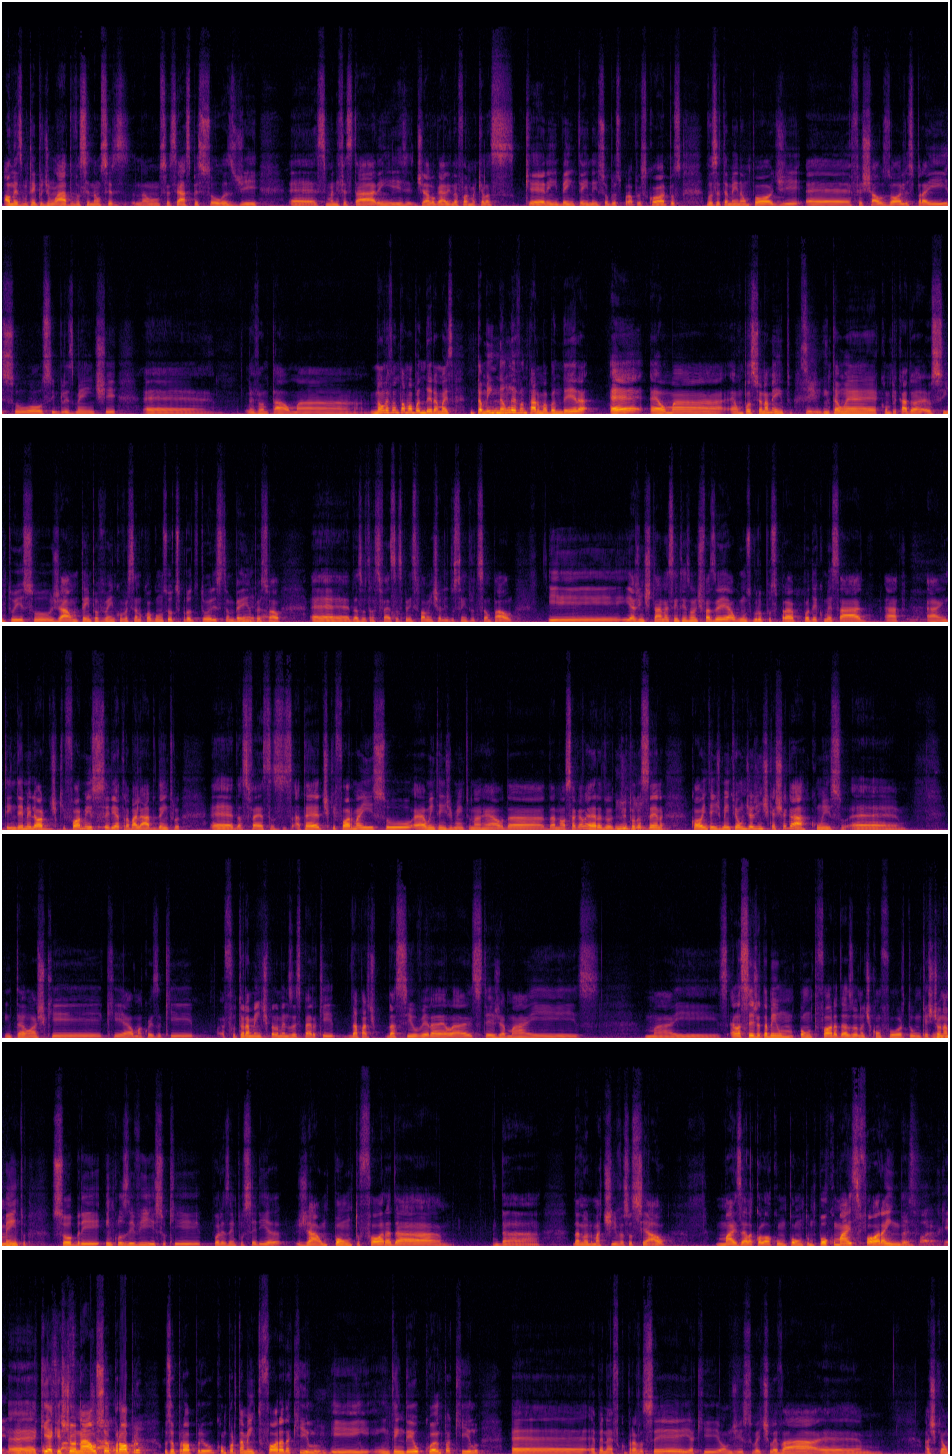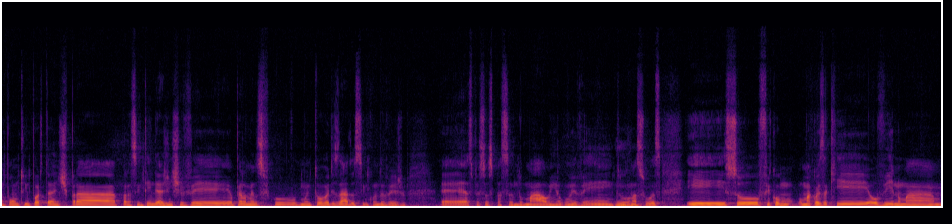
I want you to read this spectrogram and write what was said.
ao mesmo tempo, de um lado, você não, cer não cercear as pessoas de é, se manifestarem e dialogarem da forma que elas querem e bem entendem sobre os próprios corpos, você também não pode é, fechar os olhos para isso ou simplesmente é, levantar uma. Não levantar uma bandeira, mas também uhum. não levantar uma bandeira é, é, uma, é um posicionamento. Sim. Então é complicado. Eu sinto isso já há um tempo. Eu venho conversando com alguns outros produtores também, Legal. o pessoal é, das outras festas, principalmente ali do centro de São Paulo. E, e a gente está nessa intenção de fazer alguns grupos para poder começar a, a entender melhor de que forma isso seria trabalhado dentro é, das festas, até de que forma isso é o entendimento na real da, da nossa galera, do, uhum. de toda a uhum. cena. Qual é o entendimento e onde a gente quer chegar com isso. É, então, acho que, que é uma coisa que futuramente, pelo menos eu espero que da parte da Silver ela esteja mais mas ela seja também um ponto fora da zona de conforto, um questionamento uhum. sobre, inclusive, isso que, por exemplo, seria já um ponto fora da, da, da normativa social, mas ela coloca um ponto um pouco mais fora ainda. Mais fora, porque ele é, que é questionar o seu próprio. Né? O seu próprio comportamento fora daquilo uhum. e entender o quanto aquilo é, é benéfico para você e aqui onde isso vai te levar. É, acho que é um ponto importante para se entender. A gente vê, eu pelo menos fico muito horrorizado assim quando eu vejo é, as pessoas passando mal em algum evento uhum. ou nas ruas. E isso ficou uma coisa que eu vi numa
